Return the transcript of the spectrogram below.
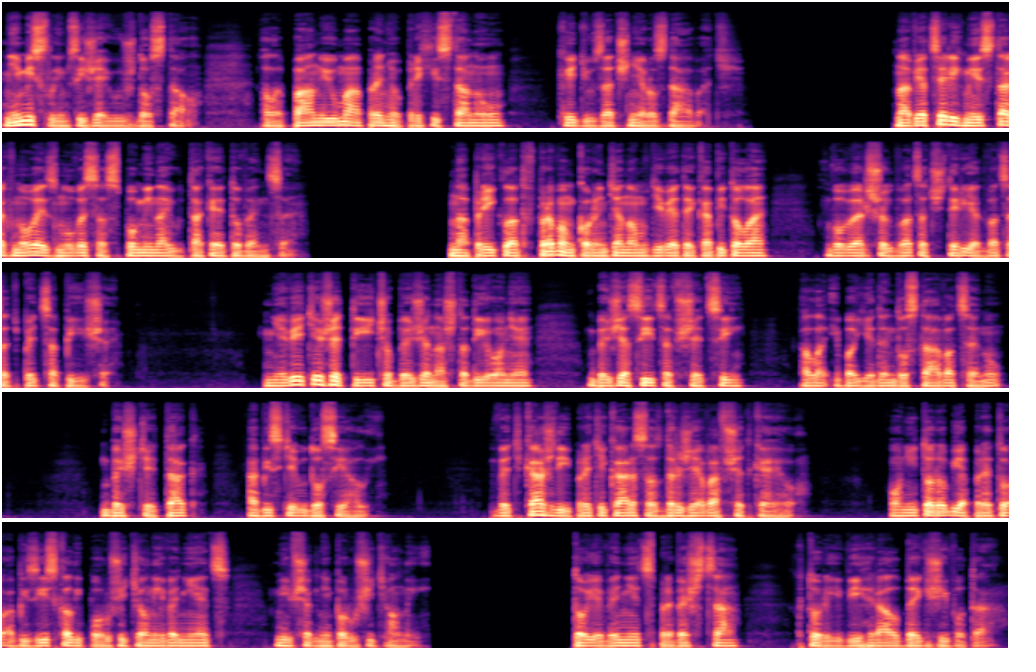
Nemyslím si, že ju už dostal, ale pán ju má pre ňo prichystanú, keď ju začne rozdávať. Na viacerých miestach v Novej zmluve sa spomínajú takéto vence. Napríklad v 1. Korintianom v 9. kapitole vo veršoch 24 a 25 sa píše Neviete, že tí, čo bežia na štadióne, bežia síce všetci, ale iba jeden dostáva cenu? Bežte tak, aby ste ju dosiahli. Veď každý pretekár sa zdržiava všetkého. Oni to robia preto, aby získali porušiteľný veniec, my však neporušiteľný. To je veniec pre bežca, ktorý vyhral beh života.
